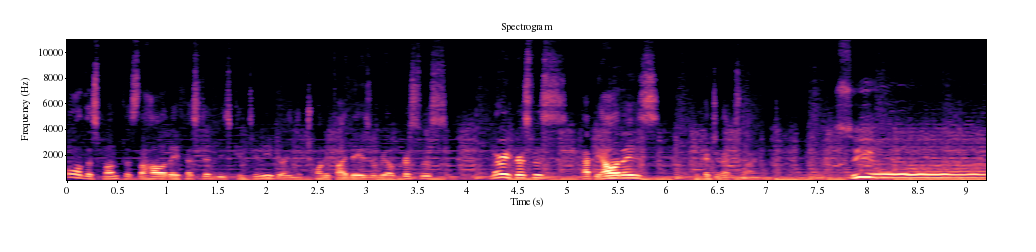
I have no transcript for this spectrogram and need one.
all this month as the holiday festivities continue during the 25 days of Reel Christmas. Merry Christmas, Happy Holidays. We'll catch you next time. See ya!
